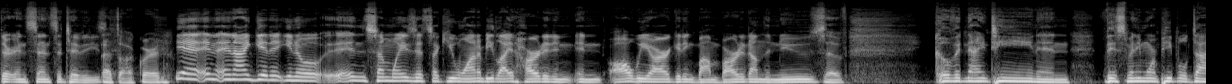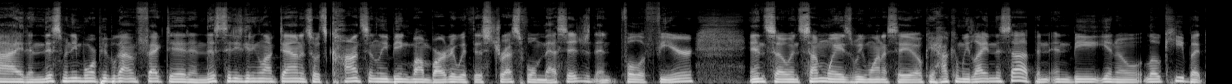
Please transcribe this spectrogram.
their insensitivities. That's awkward. Yeah. And, and I get it. You know, in some ways, it's like you want to be lighthearted, and, and all we are getting bombarded on the news of, COVID 19 and this many more people died and this many more people got infected and this city's getting locked down. And so it's constantly being bombarded with this stressful message and full of fear. And so in some ways we want to say, okay, how can we lighten this up and, and be, you know, low key? But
